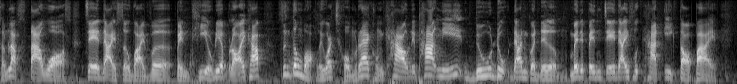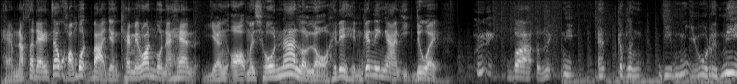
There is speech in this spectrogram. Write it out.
สำหรับ Star Wars Jedi Survivor เป็นที่เรียบร้อยครับ ซึ่งต้องบอกเลยว่าโฉมแรกของข่าวในภาคนี้ดูดุดันกว่าเดิม ไม่ได้เป็นเจไดฝึกหัดอีกต่อไป แถมนักแสดงเจ้าของบทบาทอย่างแคมเมรอนโมนาแฮนยังออกมาโชว์หน้าหล่อๆ ให้ได้เห็นกันในงานอีกด้วยเอ้ยบ้าเอ้ยนี่แอดกำลังยิ้มอยู่หรือนี่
